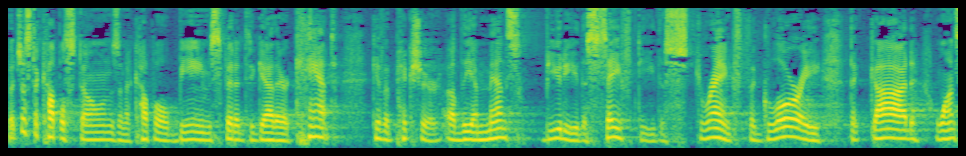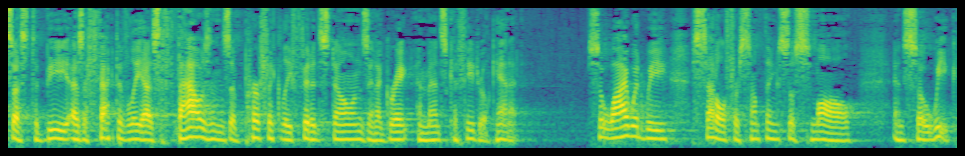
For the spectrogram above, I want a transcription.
But just a couple stones and a couple beams fitted together can't give a picture of the immense beauty, the safety, the strength, the glory that God wants us to be as effectively as thousands of perfectly fitted stones in a great, immense cathedral, can it? So why would we settle for something so small and so weak?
